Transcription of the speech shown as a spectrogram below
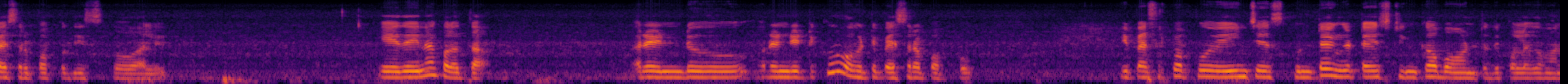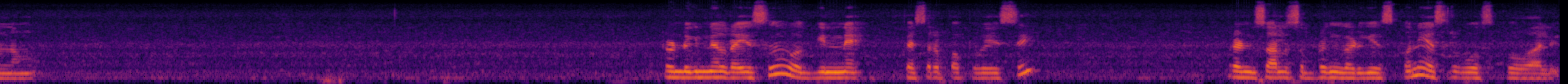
పెసరపప్పు తీసుకోవాలి. ఏదైనా కొలత. రెండు రెండిటికి ఒకటి పెసరపప్పు. ఈ పెసరపప్పు వేయించేసుకుంటే ఇంకా టేస్ట్ ఇంకా బాగుంటుంది పొలగమన్నము. రెండు గిన్నెల రైసు ఒక గిన్నె పెసరపప్పు వేసి రెండుసార్లు శుభ్రంగా కడిగేసుకొని ఎసురు పోసుకోవాలి.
